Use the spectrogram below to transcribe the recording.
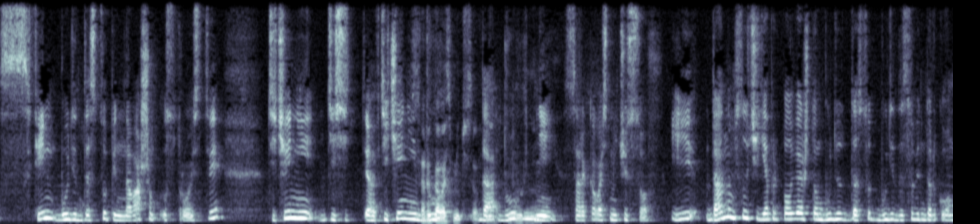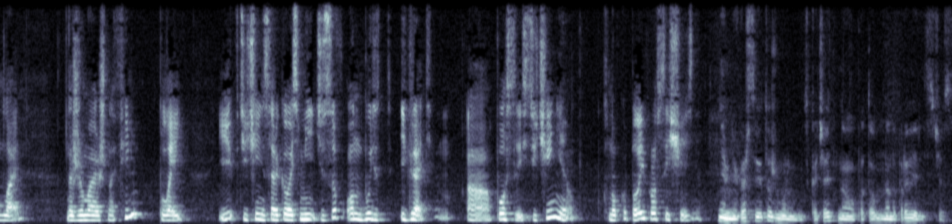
фильм будет доступен на вашем устройстве в течение, 10, а, в течение 48 двух, часов. Да, двух двух дней. дней. 48 часов. И в данном случае я предполагаю, что он будет, доступ, будет доступен только онлайн. Нажимаешь на фильм, play, и в течение 48 часов он будет играть. А после истечения кнопка play просто исчезнет. Не, мне кажется, ее тоже можно будет скачать, но потом надо проверить сейчас.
